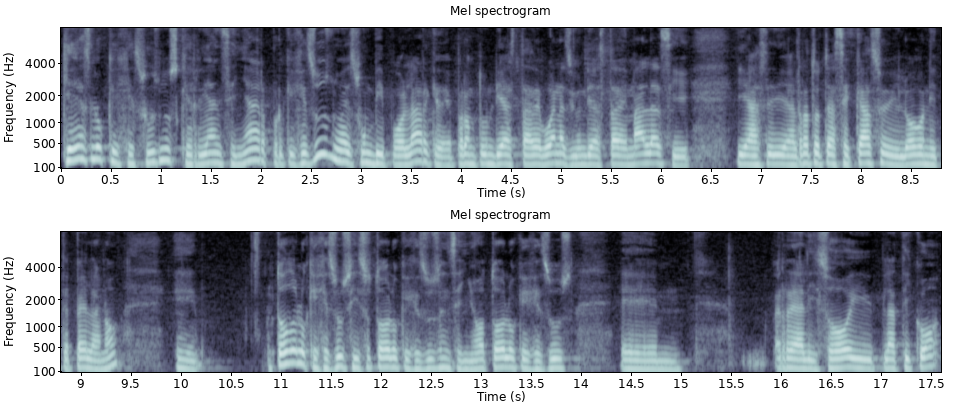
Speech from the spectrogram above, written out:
¿Qué es lo que Jesús nos querría enseñar? Porque Jesús no es un bipolar que de pronto un día está de buenas y un día está de malas y, hace, al rato te hace caso y luego ni te pela, ¿no? Eh, todo lo que Jesús hizo, todo lo que Jesús enseñó, todo lo que Jesús em, realizó y platicó,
